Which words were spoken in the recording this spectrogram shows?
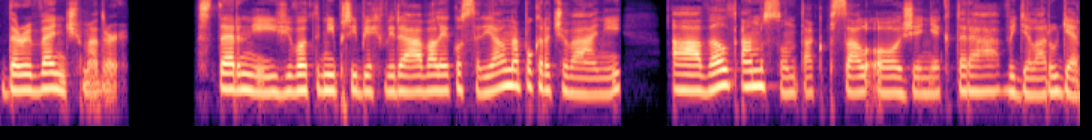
The Revenge Mother. Stern její životní příběh vydával jako seriál na pokračování a Welt am Sonntag psal o ženě, která viděla rudě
